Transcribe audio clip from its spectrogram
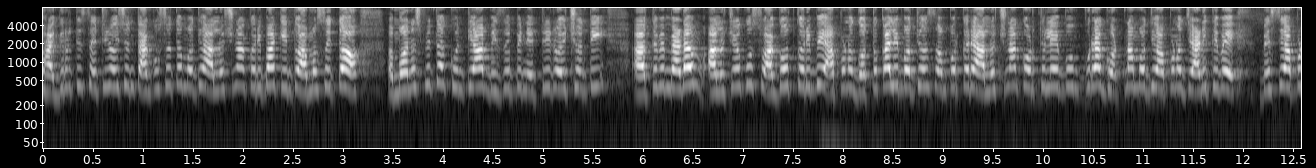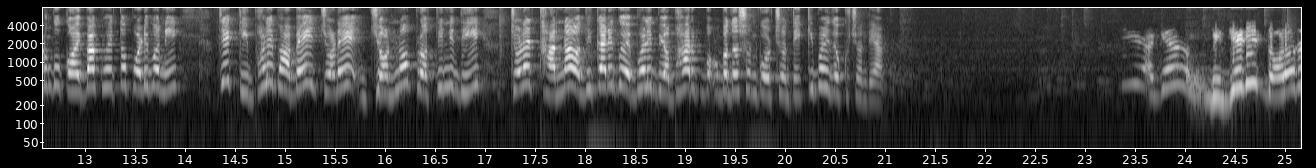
ভাগীরথী সেটি রয়েছেন তাঁর সহ আলোচনা করা কিন্তু আমার সহ মনস্মিতা খুঁটিয়া বিজেপি নেত্রী রয়েছেন তবে ম্যাডাম আলোচনা স্বাগত করবি আপনার গতকাল মধ্যে আলোচনা করলে এবং পুরা ঘটনা মধ্যে আপনার জাঁথিবে বেশি আপনার কহবাক হয়তো পড়বনি যে কিভাবে ভাবে জন জনপ্রতিনিধি জন থানা অধিকারী এভাবে ব্যবহার প্রদর্শন করছেন কিভাবে দেখুছেন ଆଜ୍ଞା ବିଜେଡି ଦଳର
